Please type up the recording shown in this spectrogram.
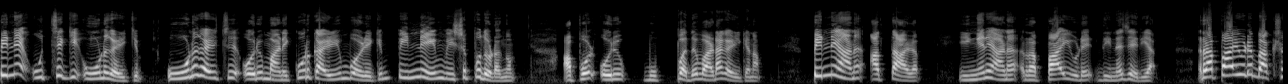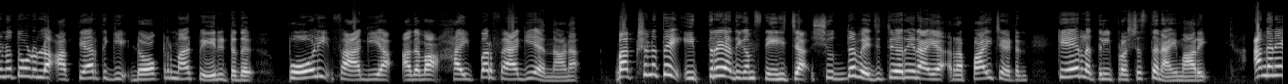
പിന്നെ ഉച്ചയ്ക്ക് ഊണ് കഴിക്കും. ഊണ് കഴിച്ച് ഒരു മണിക്കൂർ കഴിയുമ്പോഴേക്കും പിന്നെയും വിശപ്പ് തുടങ്ങും. അപ്പോൾ ഒരു മുപ്പത് വട കഴിക്കണം. പിന്നെയാണ് അത്താഴം. ഇങ്ങനെയാണ് റപ്പായിയുടെ ദിനചര്യ. റപ്പായിയുടെ ഭക്ഷണത്തോടുള്ള അത്യാർത്തിക്ക് ഡോക്ടർമാർ പേരിട്ടത് പോളി ഫാഗിയ അഥവാ ഹൈപ്പർ ഫാഗിയ എന്നാണ്. ഭക്ഷണത്തെ ഇത്രയധികം സ്നേഹിച്ച ശുദ്ധ വെജിറ്റേറിയനായ റപ്പായി ചേട്ടൻ കേരളത്തിൽ പ്രശസ്തനായി മാറി. അങ്ങനെ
